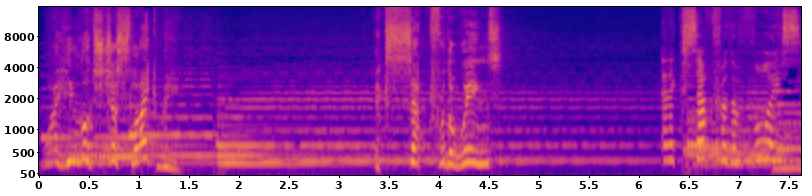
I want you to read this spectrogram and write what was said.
Why, he looks just like me. Except for the wings. And except for the voice,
